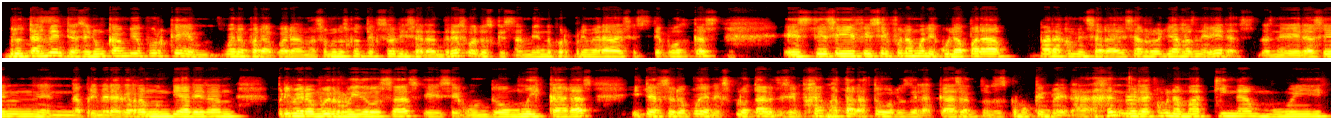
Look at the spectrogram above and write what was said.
brutalmente hacer un cambio porque, bueno, para, para más o menos contextualizar Andrés o a los que están viendo por primera vez este podcast, este CFC fue una molécula para, para comenzar a desarrollar las neveras. Las neveras en, en la Primera Guerra Mundial eran, primero, muy ruidosas, eh, segundo, muy caras, y tercero, podían explotar, es decir, para matar a todos los de la casa, entonces como que no era, no era como una máquina muy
